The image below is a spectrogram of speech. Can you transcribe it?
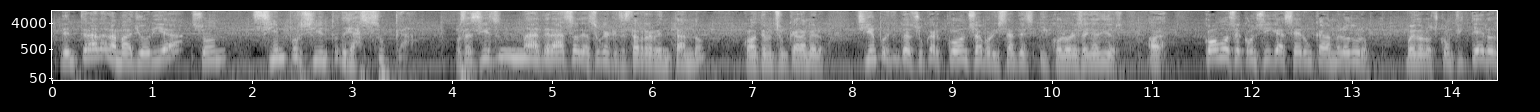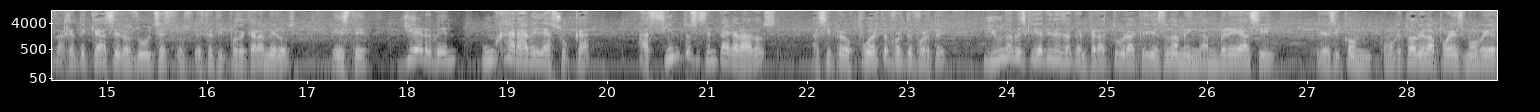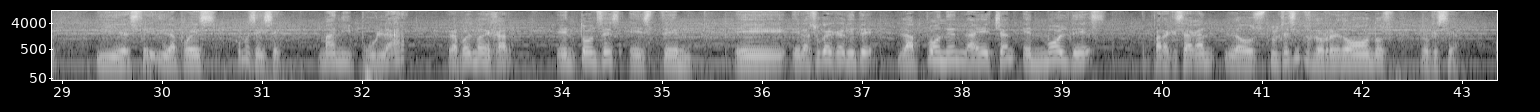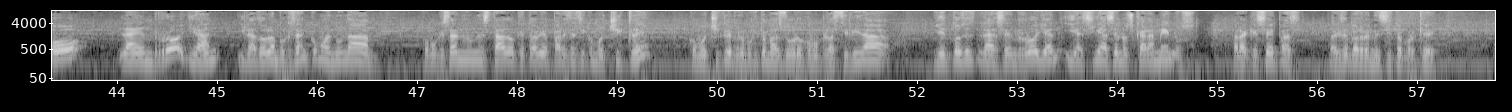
De entrada, la mayoría son 100% de azúcar. O sea, si es un madrazo de azúcar que te está reventando cuando te metes un caramelo. 100% de azúcar con saborizantes y colores añadidos. Ahora, ¿cómo se consigue hacer un caramelo duro? Bueno, los confiteros, la gente que hace los dulces, este tipo de caramelos, este, hierven un jarabe de azúcar a 160 grados, así, pero fuerte, fuerte, fuerte. Y una vez que ya tienes esa temperatura, que ya es una mengambrea así, así como que todavía la puedes mover y, este, y la puedes, ¿cómo se dice? Manipular, la puedes manejar. Entonces, este, eh, el azúcar caliente la ponen, la echan en moldes para que se hagan los dulcecitos, los redondos, lo que sea. O la enrollan y la doblan porque están como en una, como que están en un estado que todavía parece así como chicle, como chicle pero un poquito más duro, como plastilina. Y entonces las enrollan y así hacen los caramelos. Para que sepas, para que sepas Renecito, porque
